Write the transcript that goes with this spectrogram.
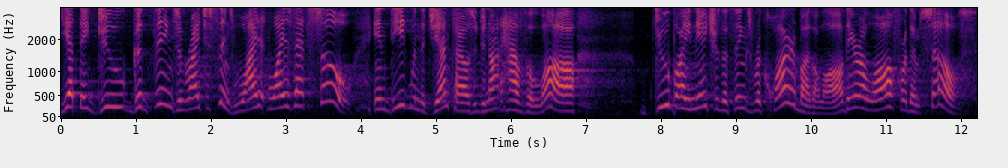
yet they do good things and righteous things. Why, why is that so? Indeed, when the Gentiles who do not have the law do by nature the things required by the law, they are a law for themselves.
